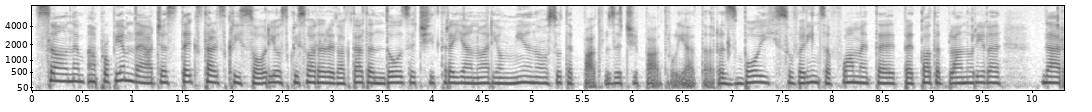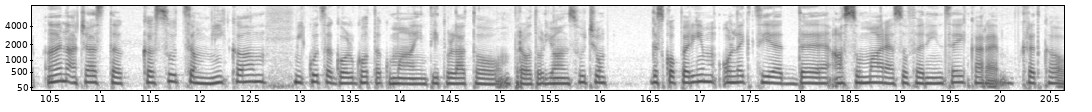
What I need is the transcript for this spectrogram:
Să ne apropiem de acest text al scrisorii, o scrisoare redactată în 23 ianuarie 1944. Iată, război, suferință, foamete pe toate planurile, dar în această căsuță mică, micuță Golgotă, cum a intitulat-o preotul Ioan Suciu, descoperim o lecție de asumare a suferinței care cred că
